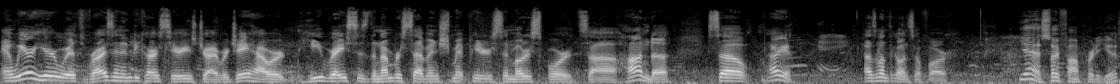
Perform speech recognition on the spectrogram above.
And we are here with Verizon IndyCar Series driver Jay Howard. He races the number seven Schmidt Peterson Motorsports uh, Honda. So, how are you? How's the month going so far? Yeah, so far pretty good.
